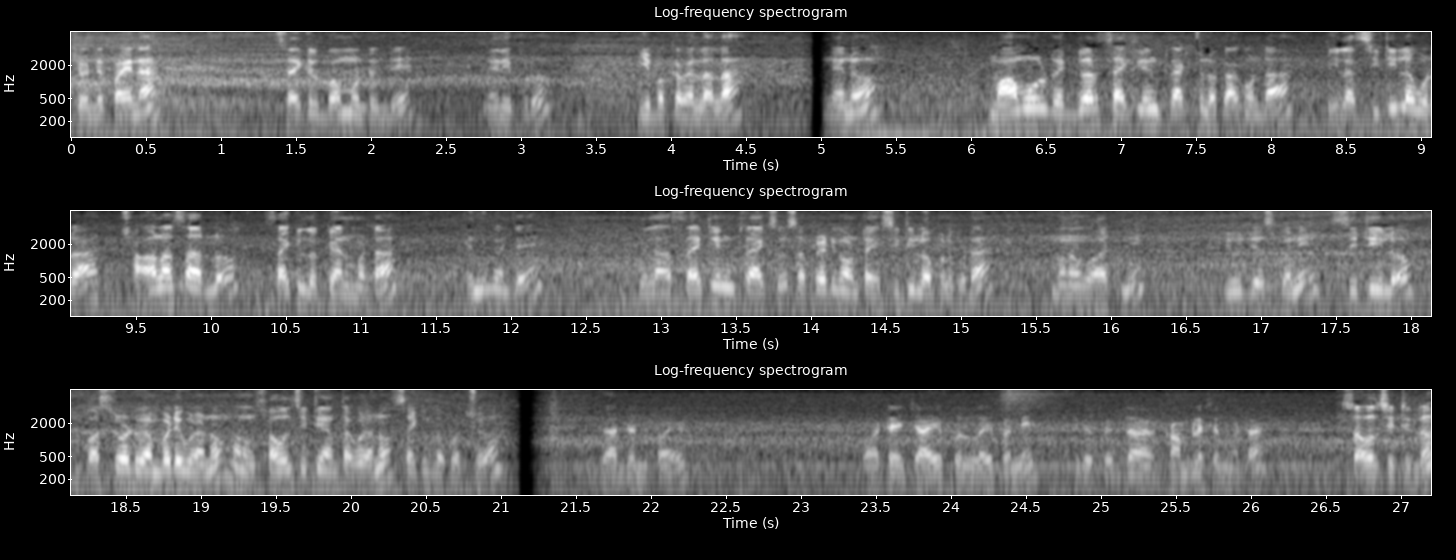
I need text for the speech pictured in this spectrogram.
చూడండి పైన సైకిల్ బొమ్మ ఉంటుంది. నేను ఇప్పుడు ఈ పక్క వెళ్ళాలా? నేను మామూలు రెగ్యులర్ సైక్లింగ్ ట్రాక్స్లో కాకుండా ఇలా సిటీలో కూడా చాలాసార్లు సైకిల్ దొక్కాను అనమాట ఎందుకంటే ఇలా సైక్లింగ్ ట్రాక్స్ సపరేట్గా ఉంటాయి సిటీ లోపల కూడా. మనం వాటిని యూజ్ చేసుకొని సిటీలో బస్ రోడ్ వెంబడి కూడాను మనం సౌల్ సిటీ అంతా కూడాను సైకిల్ తొక్కొచ్చు garden five. What a joyful life అని. ఇది పెద్ద కాంప్లెక్స్ అనమాట సౌల్ సిటీలో.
